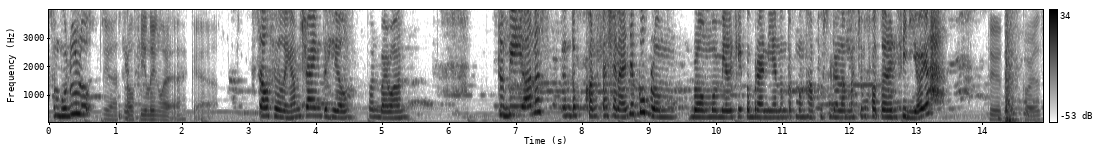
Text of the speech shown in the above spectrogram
sembuh dulu. Ya, self healing lah ya kayak self healing I'm trying to heal one by one. To be honest untuk confession aja gue belum belum memiliki keberanian untuk menghapus segala macam foto dan video ya Dude, of course.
